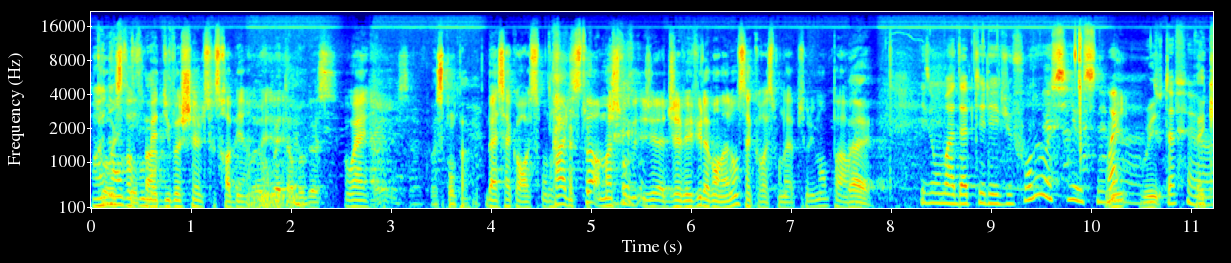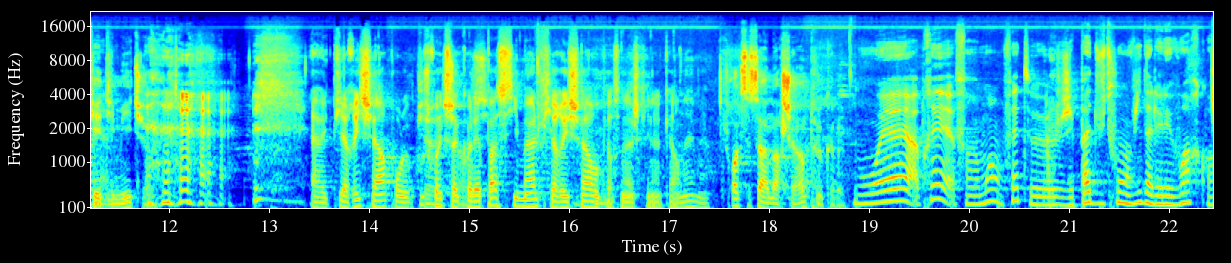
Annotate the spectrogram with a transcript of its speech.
Ouais, non, on va vous pas. mettre Duvauchel, ce sera bien. On va mais- vous mettre un beau gosse. Ouais. mais ça correspond pas. Bah, ça correspond pas à l'histoire. Moi, je trouve, j'avais vu la bande-annonce, ça correspondait absolument pas. ouais. Ouais, Ils ont adapté les vieux fourneaux aussi au cinéma. Oui. oui. tout à fait, Avec ouais. Eddie Mitch. Avec Pierre Richard, pour le coup, Pierre je crois que ça collait aussi. pas si mal Pierre Richard au personnage qu'il incarnait. Mais... Je crois que ça, ça a marché un peu quand même. Ouais, après, enfin moi en fait, euh, j'ai pas du tout envie d'aller les voir quoi.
